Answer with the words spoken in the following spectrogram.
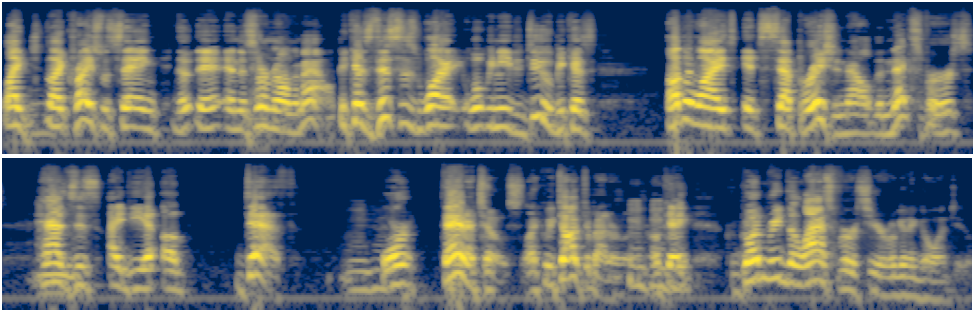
like like Christ was saying in the Sermon on the Mount. Because this is why what we need to do. Because otherwise, it's separation. Now, the next verse has this idea of death mm-hmm. or thanatos, like we talked about earlier. Okay, go ahead and read the last verse here. We're going to go into.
